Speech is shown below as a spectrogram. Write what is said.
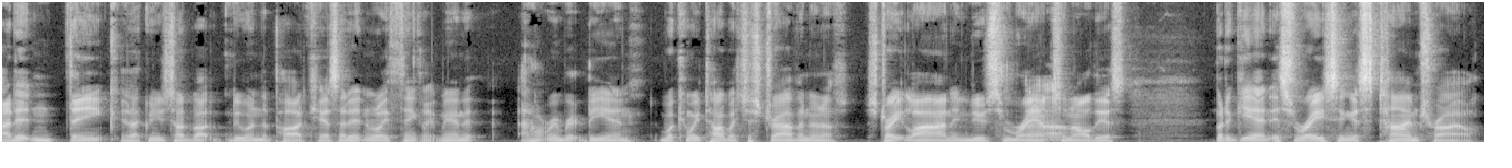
I didn't think like when you talked about doing the podcast, I didn't really think like, man, it, I don't remember it being. What can we talk about? Just driving in a straight line and you do some ramps and all this. But again, it's racing, it's time trial.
